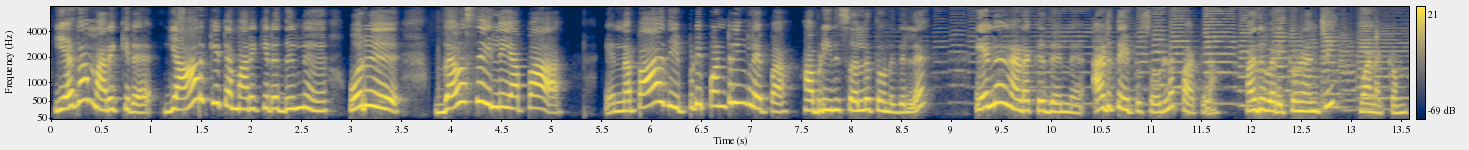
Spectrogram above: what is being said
எதை மறைக்கிற? யார்கிட்ட மறைக்கிறதுன்னு ஒரு விவசாய இல்லையாப்பா? என்னப்பா இது இப்படி பண்றீங்களேப்பா? அப்படின்னு சொல்ல தோணுது இல்ல என்ன நடக்குதுன்னு அடுத்த எபிசோட்ல பார்க்கலாம். அது வரைக்கும் நன்றி வணக்கம்.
